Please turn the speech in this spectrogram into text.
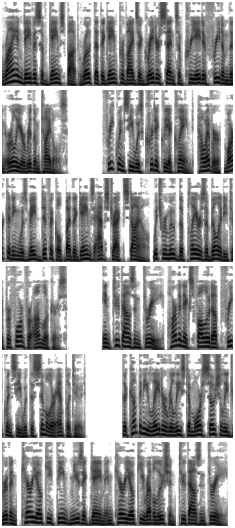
Ryan Davis of GameSpot wrote that the game provides a greater sense of creative freedom than earlier rhythm titles. Frequency was critically acclaimed, however, marketing was made difficult by the game's abstract style, which removed the player's ability to perform for onlookers. In 2003, Harmonix followed up Frequency with the similar amplitude. The company later released a more socially driven, karaoke-themed music game in Karaoke Revolution 2003.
